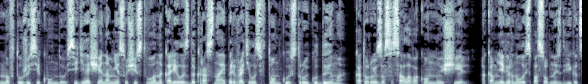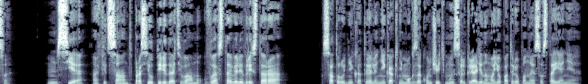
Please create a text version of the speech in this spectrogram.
Но в ту же секунду сидящее на мне существо накалилось до красна и превратилось в тонкую струйку дыма, которую засосало в оконную щель, а ко мне вернулась способность двигаться. «Мсье, официант просил передать вам, вы оставили в ресторан...» Сотрудник отеля никак не мог закончить мысль, глядя на мое потрепанное состояние.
